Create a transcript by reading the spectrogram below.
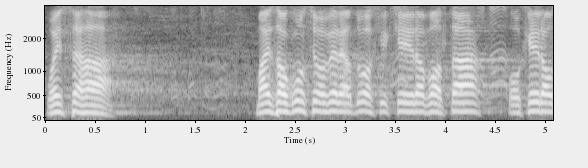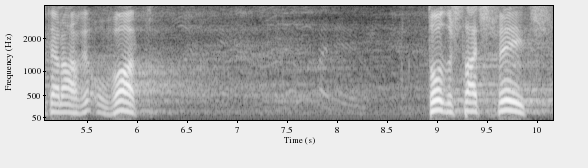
Vou encerrar. Mais algum senhor vereador que queira votar ou queira alterar o voto? Todos satisfeitos?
